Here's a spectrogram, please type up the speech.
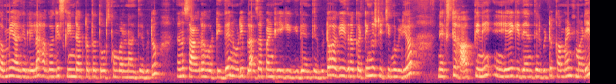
ಕಮ್ಮಿ ಆಗಿರಲಿಲ್ಲ. ಹಾಗಾಗಿ ಸ್ಕಿನ್ ಡಾಕ್ಟ್ರ್ ಹತ್ರ ತೋರಿಸ್ಕೊಂಡು ಬರೋಣ ಅಂತೇಳ್ಬಿಟ್ಟು ನಾನು ಸಾಗರ ಹೊರಟಿದ್ದೆ. ನೋಡಿ ಪ್ಲಾಜಾ ಪ್ಯಾಂಟ್ ಹೇಗಿದೆ ಅಂತೇಳ್ಬಿಟ್ಟು ಹಾಗೆ ಇದರ ಕಟ್ಟಿಂಗು ಸ್ಟಿಚಿಂಗು ವಿಡಿಯೋ ನೆಕ್ಸ್ಟ್ ಹಾಕ್ತೀನಿ. ಹೇಗಿದೆ ಅಂತೇಳ್ಬಿಟ್ಟು ಕಮೆಂಟ್ ಮಾಡಿ.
